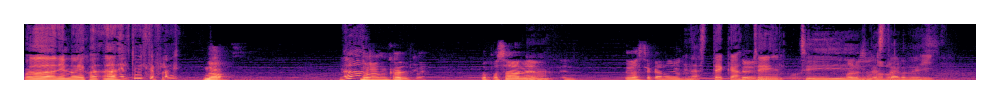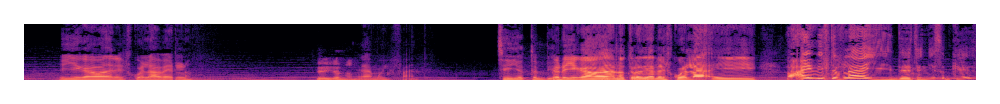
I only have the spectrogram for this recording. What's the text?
Bueno, Daniel no dijo. Daniel, ¿tuviste Fly? No, ¿No? No, nunca vi Fly. Lo pasaban en, en Azteca, ¿no? Yo En. Azteca. Sí. Sí. Sí, Por eso en las no tardes. Yo llegaba de la escuela a verlo. Sí, yo no. Era muy fan. Sí, yo también. Pero llegaba Me al otro día a la escuela y. ¡Ay, viste Fly! Y decían, ¿y eso qué es?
